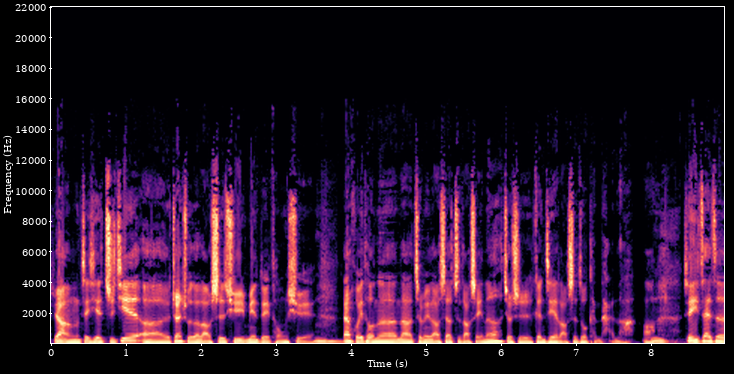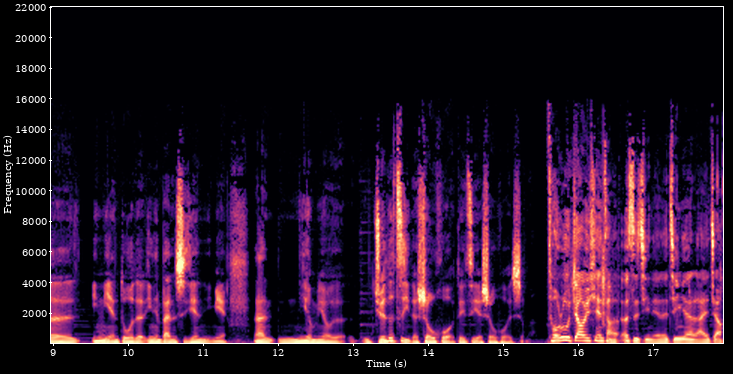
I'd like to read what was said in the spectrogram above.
让这些直接呃专属的老师去面对同学。嗯，但回头呢，那陈美老师要指导谁呢？就是跟这些老师做恳谈呐啊。所以在这一年多的一年半的时间里面，那你有没有你觉得自己的收获？对自己的收获是什么？投入教育现场二十几年的经验来讲，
